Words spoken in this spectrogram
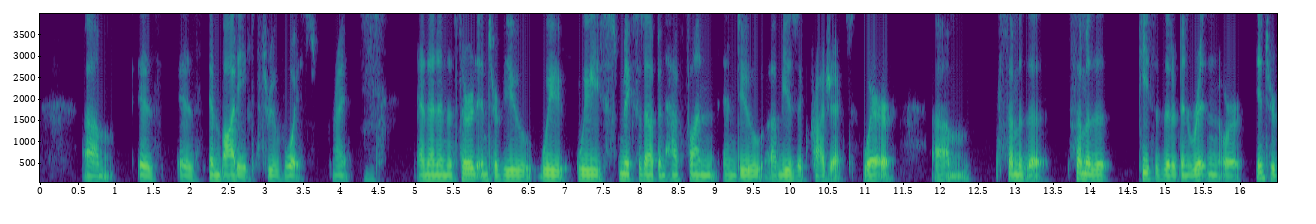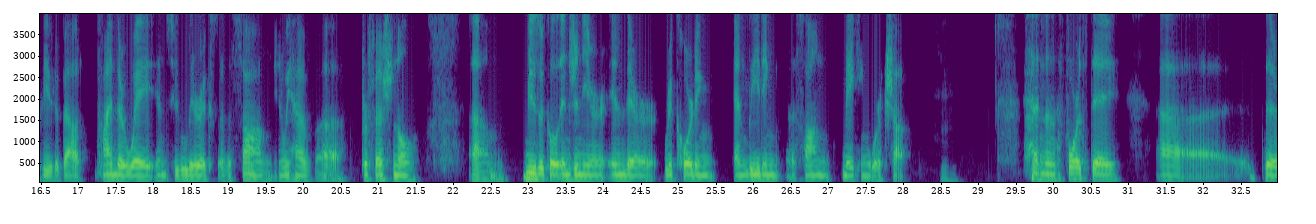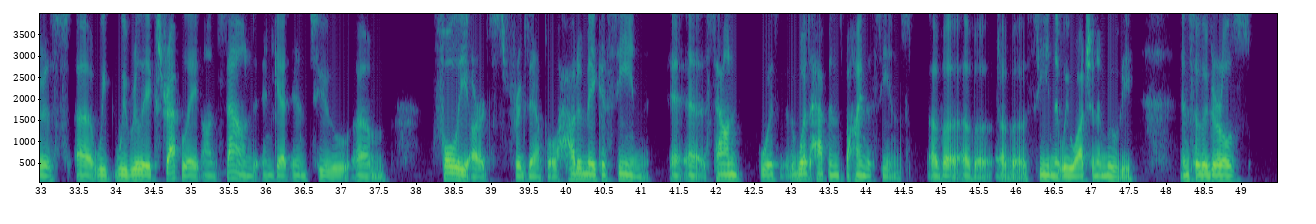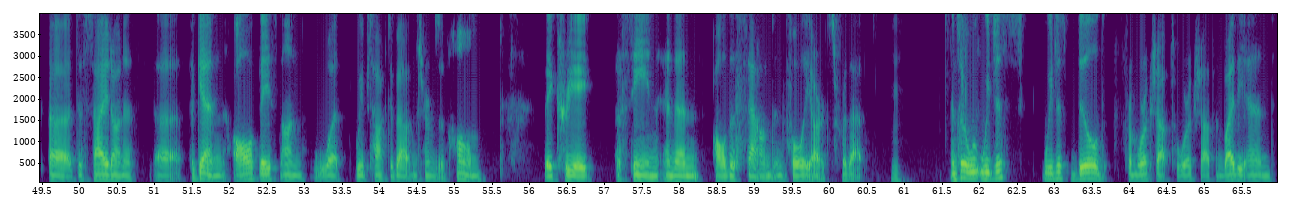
um, is is embodied through voice right mm. and then in the third interview we we mix it up and have fun and do a music project where um, some of the some of the pieces that have been written or interviewed about find their way into lyrics of a song and we have a professional um, musical engineer in there recording and leading a song making workshop. And then the fourth day, uh, there's uh, we we really extrapolate on sound and get into um, foley arts, for example, how to make a scene sound with what happens behind the scenes of a of a of a scene that we watch in a movie, and so the girls uh, decide on a uh, again, all based on what we've talked about in terms of home. They create a scene and then all the sound and foley arts for that. Hmm. And so we just we just build from workshop to workshop, and by the end,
